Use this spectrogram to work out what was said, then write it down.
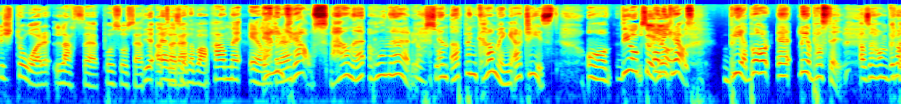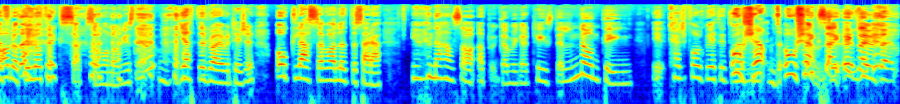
förstår Lasse på så sätt Jag att såhär, bara, han är äldre. Ellen Kraus, han är, hon är Ja, så- en up and coming artist. Och Det är också, Ellen jag, Kraus, bredbar eh, leverpastej. Alltså han pratar... förlåt, det låter exakt som honom just nu. Jättebra invitation. Och Lasse var lite så här när han sa up and coming artist eller någonting, kanske folk vet inte vem- Okänd, okänd. Exakt, exakt.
